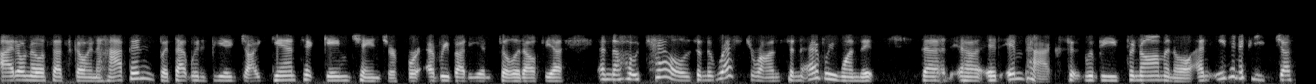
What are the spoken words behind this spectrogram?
I don't know if that's going to happen, but that would be a gigantic game changer for everybody in Philadelphia and the hotels and the restaurants and everyone that that uh, it impacts, it would be phenomenal. And even if he just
